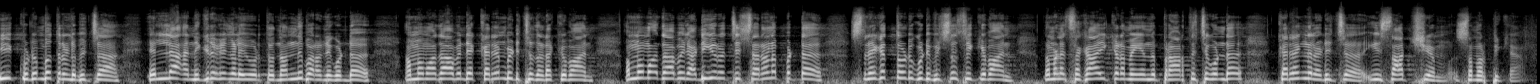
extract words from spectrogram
ഈ കുടുംബത്തിന് ലഭിച്ച എല്ലാ അനുഗ്രഹങ്ങളെയും ഓർത്ത് നന്ദി പറഞ്ഞുകൊണ്ട് അമ്മ മാതാവിന്റെ കരം പിടിച്ച് നടക്കുവാൻ അമ്മ മാതാവിൽ അടിയുറച്ച് ശരണപ്പെട്ട് സ്നേഹത്തോടു കൂടി വിശ്വസിക്കുവാൻ നമ്മളെ സഹായിക്കണമേ എന്ന് പ്രാർത്ഥിച്ചുകൊണ്ട് കരങ്ങളടിച്ച് ഈ സാക്ഷ്യം സമർപ്പിക്കാം.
